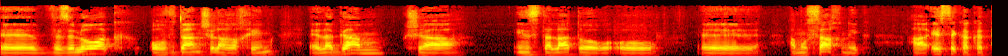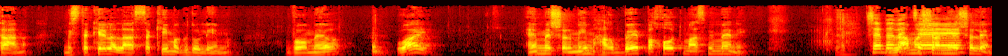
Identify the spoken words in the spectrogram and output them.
אה, וזה לא רק אובדן של ערכים, אלא גם שהאינסטלטור או אה, המוסכניק, העסק הקטן, מסתכל על העסקים הגדולים ואומר, וואי, הם משלמים הרבה פחות מס ממני. זה באמת, למה אה, שאני אשלם?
